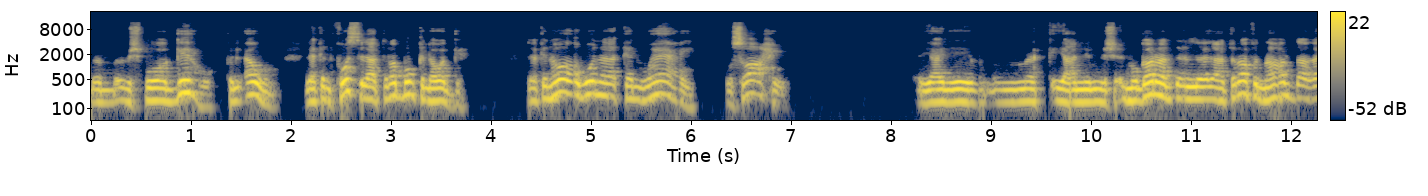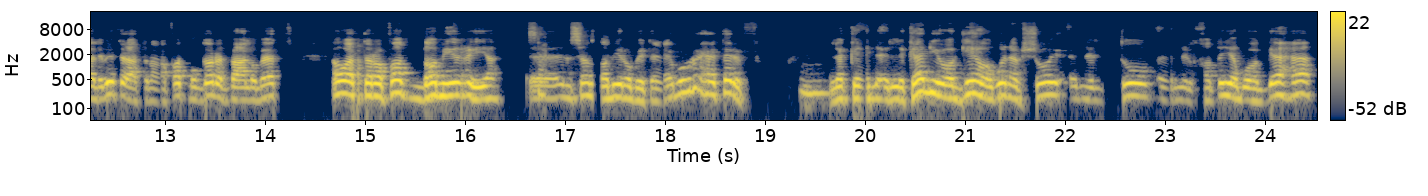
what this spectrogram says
مش بوجهه في الأول. لكن في وسط الاعتراف ممكن اوجه لكن هو أبونا كان واعي وصاحي. يعني يعني مش مجرد الاعتراف النهارده غالبية الاعترافات مجرد معلومات أو اعترافات ضميرية صح. آه، إنسان ضميره بيتعب ويروح يعترف. لكن اللي كان يوجهه أبونا بشوي إن التوب إن الخطية موجهة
